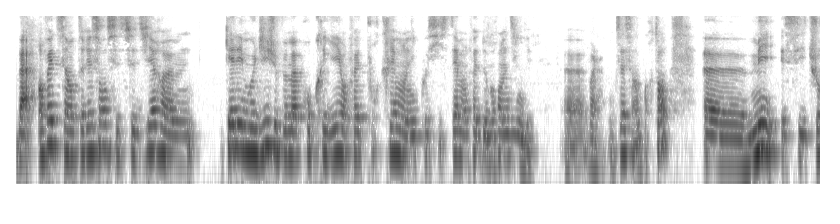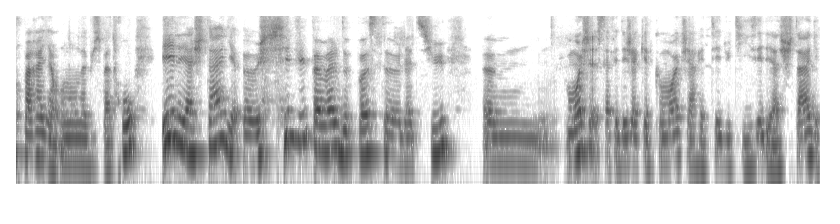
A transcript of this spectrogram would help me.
Bah, en fait, c'est intéressant, c'est de se dire euh, quel emoji je peux m'approprier en fait pour créer mon écosystème en fait de branding. Euh, voilà, donc ça c'est important. mais c'est toujours pareil, hein, on n'en abuse pas trop. Et les hashtags, j'ai vu pas mal de posts là-dessus moi, ça fait déjà quelques mois que j'ai arrêté d'utiliser les hashtags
